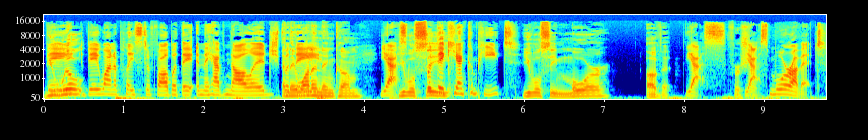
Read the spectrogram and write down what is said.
They, you will They want a place to fall, but they and they have knowledge, but and they, want an income. yes, you will see, but they can't compete. you will see more of it. Yes. For sure. Yes. More of it.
